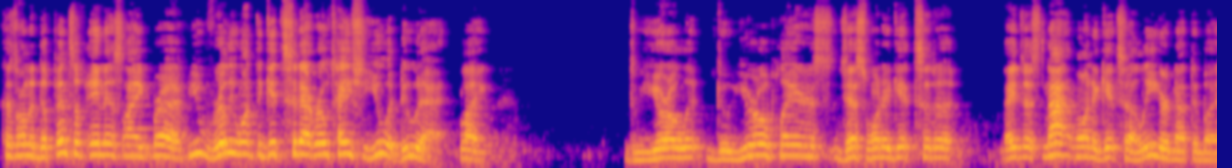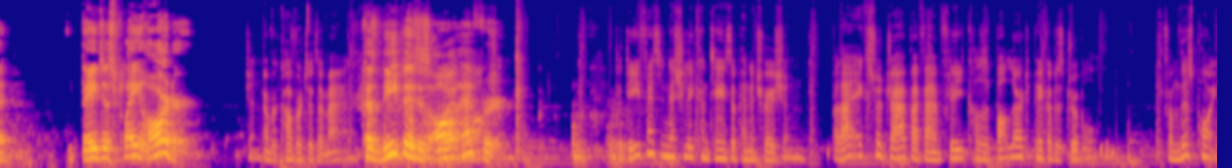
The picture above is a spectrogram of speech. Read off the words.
because on the defensive end, it's like, bruh, if you really want to get to that rotation, you would do that. Like, do Euro do Euro players just want to get to the? They just not want to get to the league or nothing, but they just play harder and recover to their man. because defense is all effort. option. Defense initially contains the penetration, but that extra jab by VanVleet causes Butler to pick up his dribble. From this point,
